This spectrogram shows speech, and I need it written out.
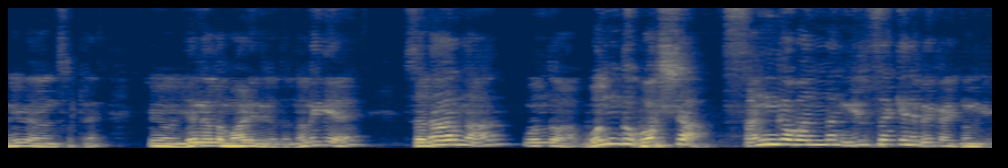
ನೀವೇ ಅನಿಸುತ್ತೆ ಏನೆಲ್ಲ ಮಾಡಿದಿರಿ ಅದು ನನಗೆ ಸಾಧಾರಣ ಒಂದು ಒಂದು ವರ್ಷ ಸಂಘವನ್ನು ನಿಲ್ಸಕ್ಕೇನೆ ಬೇಕಾಯ್ತು ನಮಗೆ.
